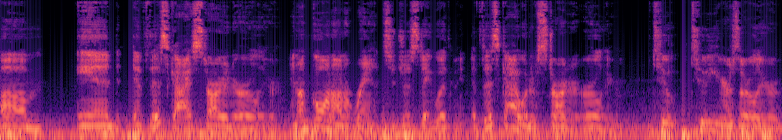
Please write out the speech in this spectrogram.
Um, and if this guy started earlier and i'm going on a rant so just stay with me. If this guy would have started earlier two two years earlier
